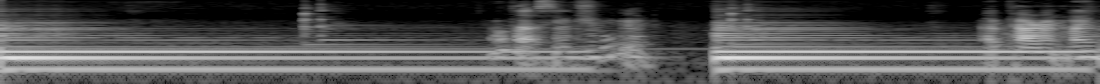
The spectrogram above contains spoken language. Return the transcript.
Oh, that's in tune. Apparently.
